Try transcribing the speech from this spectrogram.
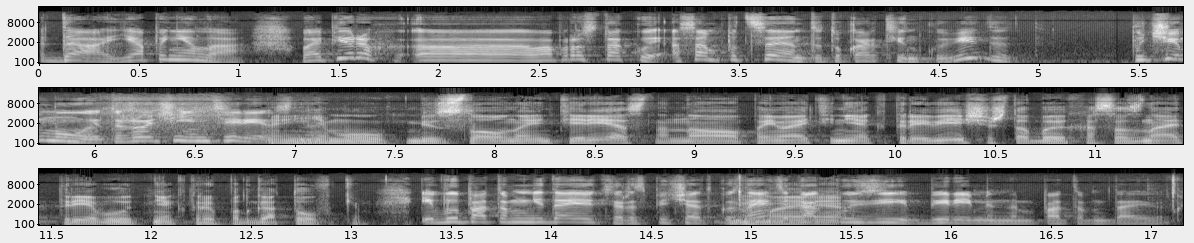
Да, я поняла. Во-первых, э, вопрос такой, а сам пациент эту картинку видит? Почему? Это же очень интересно. Ему, безусловно, интересно, но, понимаете, некоторые вещи, чтобы их осознать, требуют некоторой подготовки. И вы потом не даете распечатку. Знаете, мы... как УЗИ беременным потом дают?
